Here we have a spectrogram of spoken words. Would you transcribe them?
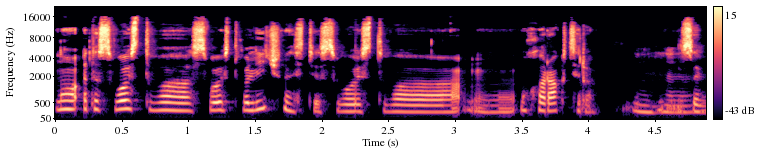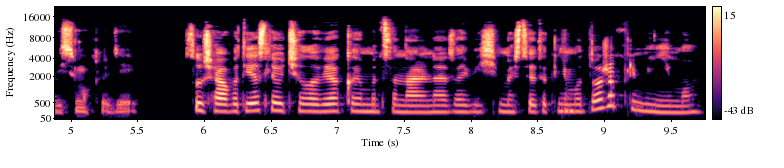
Ну, это свойство, свойство личности, свойство ну, характера угу. зависимых людей. Слушай, а вот если у человека эмоциональная зависимость, это к нему тоже применимо?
